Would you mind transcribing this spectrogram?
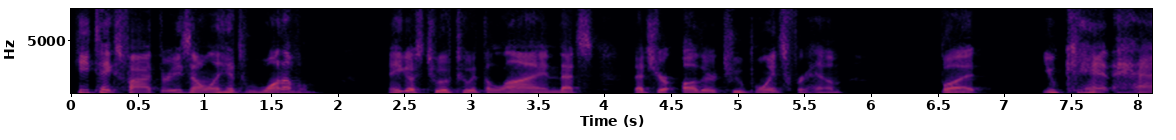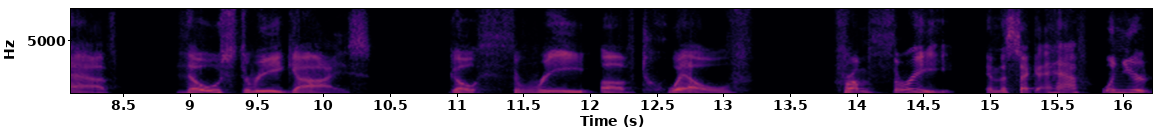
He takes five threes and only hits one of them. And he goes two of two at the line. That's that's your other two points for him. But you can't have those three guys go three of 12 from three in the second half when you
